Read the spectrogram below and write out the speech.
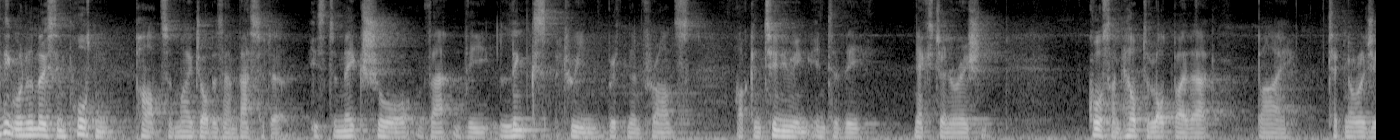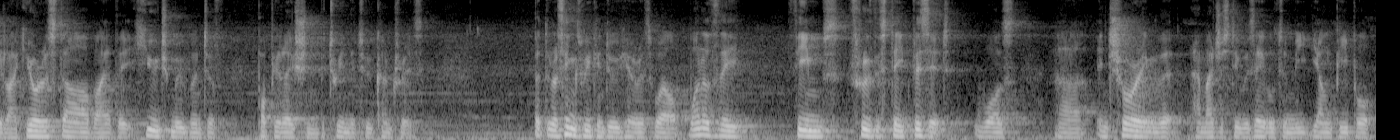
think one of the most important parts of my job as ambassador is to make sure that the links between Britain and France are continuing into the next generation. Of course, I'm helped a lot by that, by technology like Eurostar, by the huge movement of population between the two countries. But there are things we can do here as well. One of the themes through the state visit was uh, ensuring that Her Majesty was able to meet young people,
